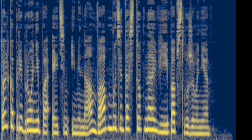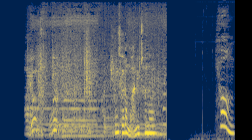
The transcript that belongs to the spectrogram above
Только при броне по этим именам вам будет доступно VIP-обслуживание. 아, 형, 뭐? 아, 이런 사람 많잖아. 형,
